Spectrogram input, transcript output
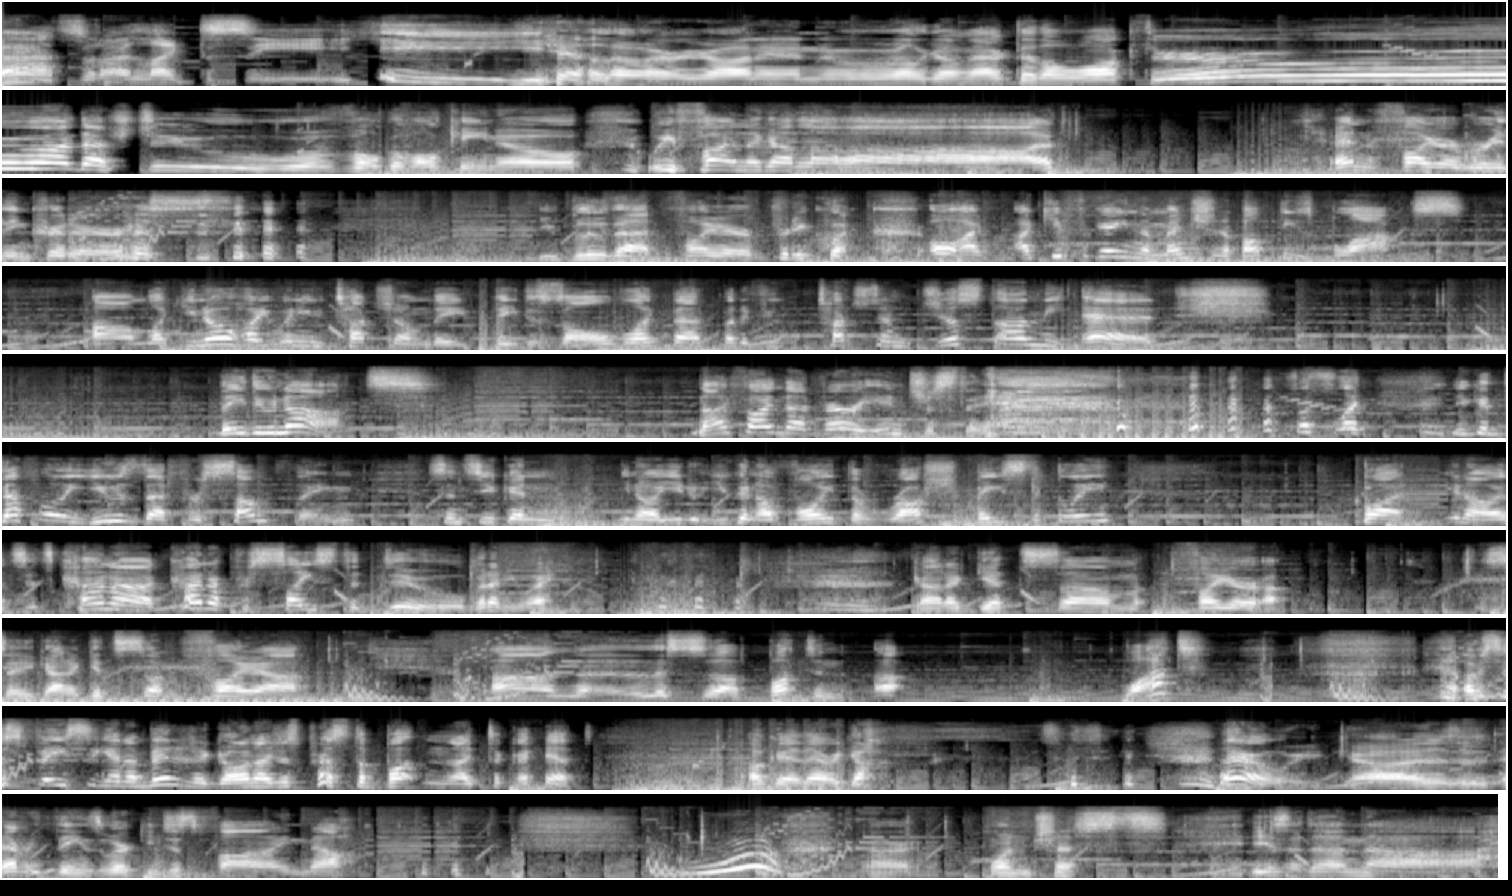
That's what I like to see. Hello everyone and welcome back to the walkthrough 5-2 Vocal Volcano. We finally got lava! And fire-breathing critters. you blew that fire pretty quick. Oh, I, I keep forgetting to mention about these blocks. Um, like, you know how when you touch them, they, they dissolve like that? But if you touch them just on the edge, they do not. Now, I find that very interesting. it's like, you could definitely use that for something, since you can, you know, you, you can avoid the rush, basically. But, you know, it's it's kind of kind of precise to do. But anyway. Gotta get some fire say, gotta get some fire on this uh, button. Uh, what? I was just facing it a minute ago and I just pressed the button and I took a hit. Okay, there we go. there we go. Is, everything's working just fine now. Alright, one chest is done. Uh,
